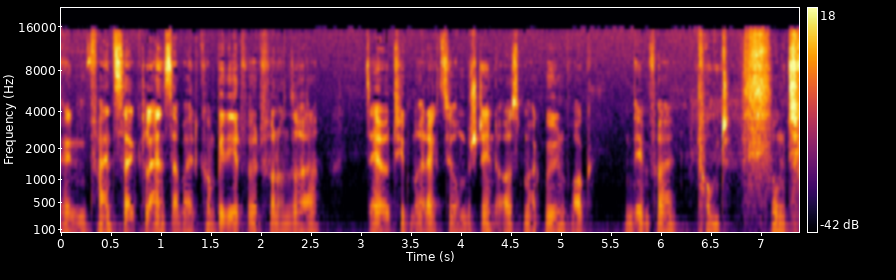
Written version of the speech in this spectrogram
in feinster Kleinstarbeit kompiliert wird von unserer Stereotypenredaktion, bestehend aus Marc Mühlenbrock in dem Fall. Punkt. Punkt.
